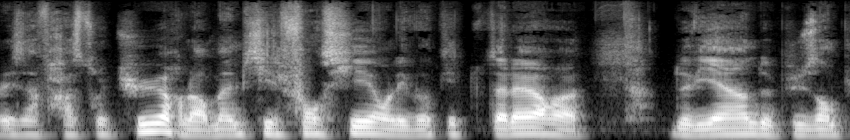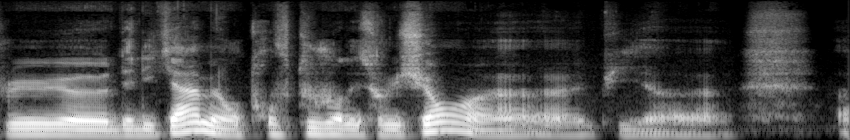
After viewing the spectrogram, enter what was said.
les infrastructures. Alors même si le foncier on l'évoquait tout à l'heure devient de plus en plus euh, délicat mais on trouve toujours des solutions euh, et puis euh,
